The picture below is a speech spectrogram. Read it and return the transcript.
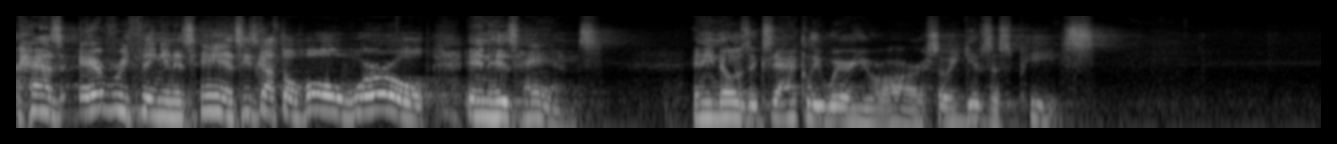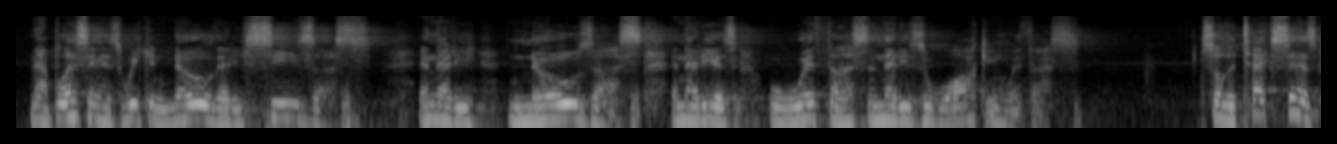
has everything in his hands. He's got the whole world in his hands. And he knows exactly where you are, so he gives us peace. And that blessing is we can know that He sees us and that He knows us and that He is with us and that He's walking with us. So the text says,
